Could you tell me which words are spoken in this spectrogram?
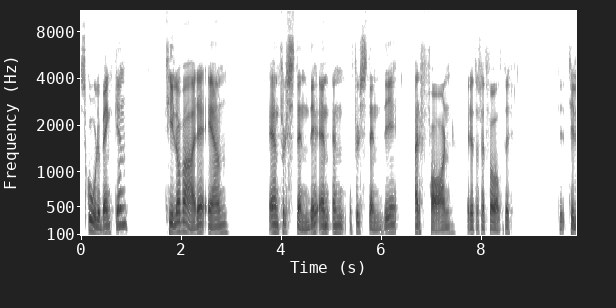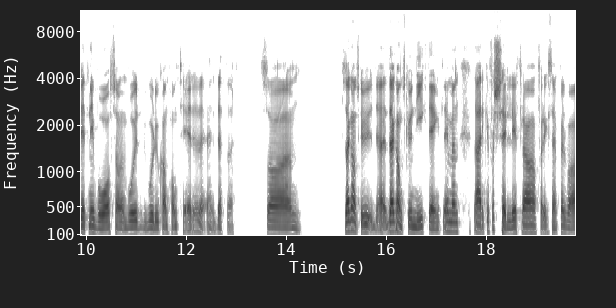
skolebenken til å være en, en, fullstendig, en, en fullstendig, erfaren rett og slett forvalter. Til, til et nivå som, hvor, hvor, du kan håndtere det, dette. Så så det er, ganske, det er, ganske, unikt egentlig, men det er ikke forskjellig fra f.eks. For hva,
